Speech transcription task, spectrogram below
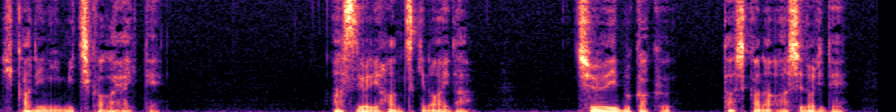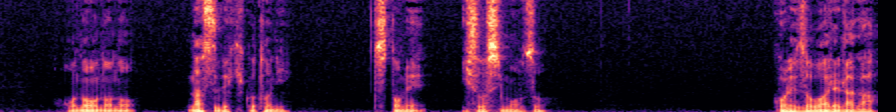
光に満ち輝いて明日より半月の間注意深く確かな足取りでおのおののなすべきことに努め勤しもうぞ。これぞ我らが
